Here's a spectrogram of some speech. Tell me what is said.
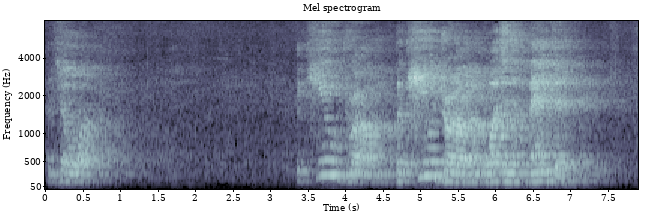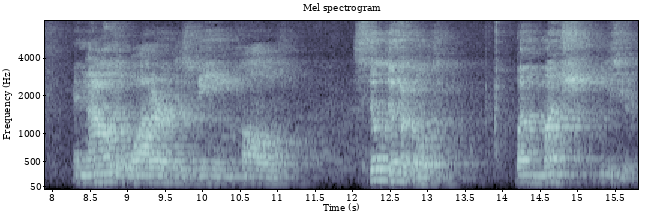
until what? The Q drum, the Q drum was invented, and now the water is being hauled, still difficult, but much easier.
